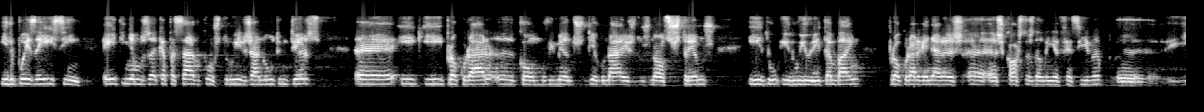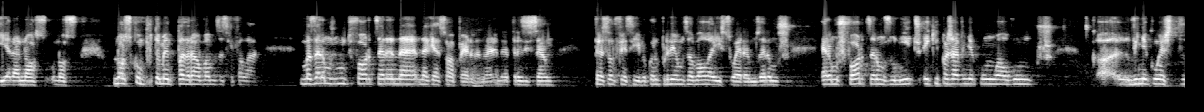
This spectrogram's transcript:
e depois aí sim, aí tínhamos a capacidade de construir já no último terço uh, e, e, procurar com movimentos diagonais dos nossos extremos e do, e do Yuri também, procurar ganhar as, as costas da linha defensiva e era nosso, o, nosso, o nosso comportamento padrão, vamos assim falar mas éramos muito fortes, era na, na reação à perda, não é? na transição transição defensiva. Quando perdíamos a bola, é isso éramos. Éramos, éramos fortes, éramos unidos. A equipa já vinha com alguns. vinha com este,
